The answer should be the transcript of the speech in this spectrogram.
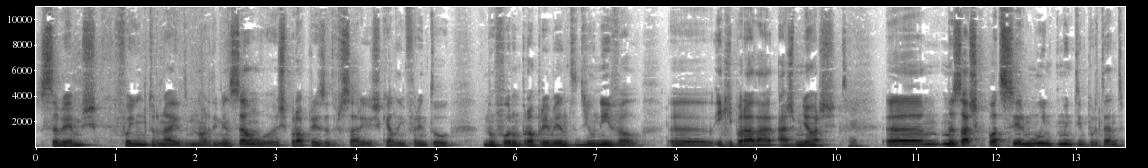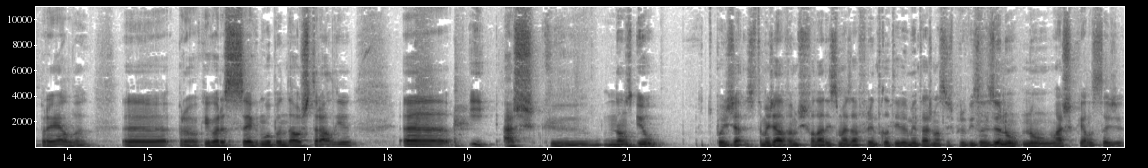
sabemos que foi um torneio de menor dimensão, as próprias adversárias que ela enfrentou não foram propriamente de um nível uh, equiparado às melhores, uh, mas acho que pode ser muito, muito importante para ela, uh, para o que agora se segue no Open da Austrália. e acho que não, eu depois já, também já vamos falar disso mais à frente relativamente às nossas previsões. Eu não, não acho que ela seja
